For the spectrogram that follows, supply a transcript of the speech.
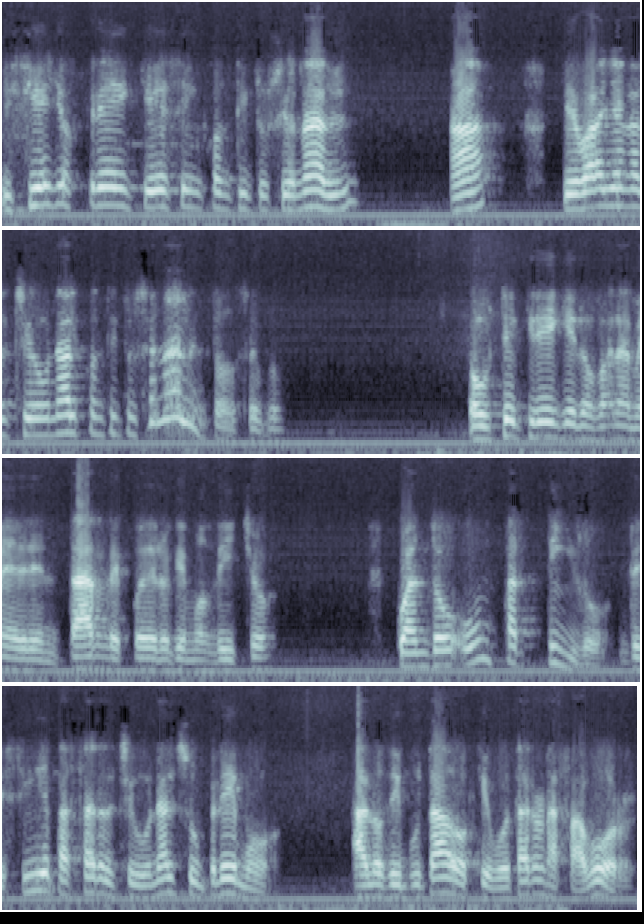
Y si ellos creen que es inconstitucional, ¿ah? que vayan al Tribunal Constitucional entonces. Pues. ¿O usted cree que nos van a amedrentar después de lo que hemos dicho? Cuando un partido decide pasar al Tribunal Supremo a los diputados que votaron a favor,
